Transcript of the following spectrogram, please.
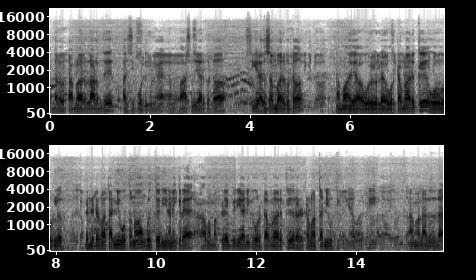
அந்த அளவு டம்ளரில் அளந்து அரிசி போட்டுக்கோங்க. நம்ம பாஸ்மதியாக இருக்கட்டும் சீரக சம்பா இருக்கட்டும் நம்ம ஒரு ஒரு டம்ளருக்கு ஒரு ரெண்டு டம்ளர் தண்ணி ஊற்றணும் உங்களுக்கு தெரியும் நினைக்கிறேன். ஆமாம் மக்களே பிரியாணிக்கு ஒரு டம்ளருக்கு ரெண்டு டம்ளர் தண்ணி ஊற்றிக்கிங்க ஊற்றி நம்ம நல்லா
